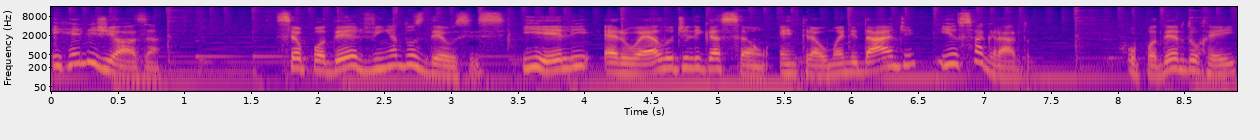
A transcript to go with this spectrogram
e religiosa. Seu poder vinha dos deuses e ele era o elo de ligação entre a humanidade e o sagrado. O poder do rei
